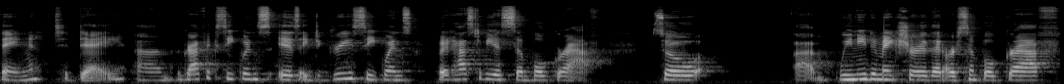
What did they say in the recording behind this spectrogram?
thing today. Um, a graphic sequence is a degree sequence, but it has to be a simple graph. So um, we need to make sure that our simple graph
